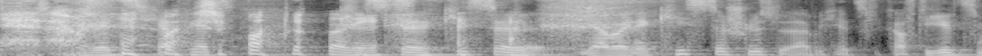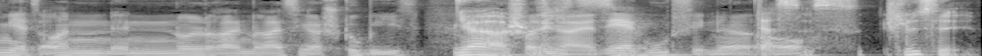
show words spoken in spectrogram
Ja, Ich habe jetzt, ich hab wir jetzt. Kiste, Kiste, ja, aber eine Kiste Schlüssel habe ich jetzt gekauft. Die gibt es mir jetzt auch in, in 0,33er Stubis. Ja, schon was ich jetzt, sehr ne? gut finde. Das auch. ist Schlüssel.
